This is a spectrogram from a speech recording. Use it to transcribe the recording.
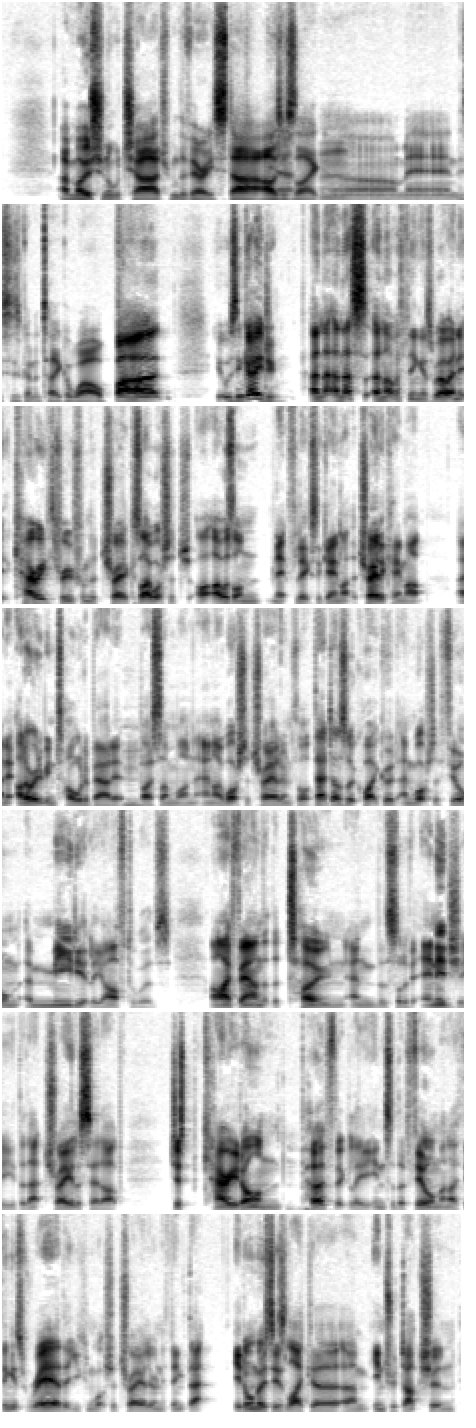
emotional charge from the very start. I was Yeah. just like, Mm. oh man, this is going to take a while, but it was engaging. And and that's another thing as well. And it carried through from the trailer because I watched. The tr- I was on Netflix again. Like the trailer came up, and it, I'd already been told about it by someone. And I watched the trailer and thought that does look quite good. And watched the film immediately afterwards. And I found that the tone and the sort of energy that that trailer set up just carried on perfectly into the film. And I think it's rare that you can watch a trailer and think that it almost is like a um, introduction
